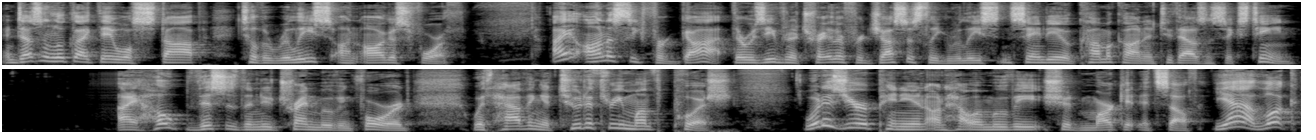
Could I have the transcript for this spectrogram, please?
and doesn't look like they will stop till the release on August 4th. I honestly forgot there was even a trailer for Justice League released in San Diego Comic Con in 2016. I hope this is the new trend moving forward with having a two to three month push. What is your opinion on how a movie should market itself? Yeah, look,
